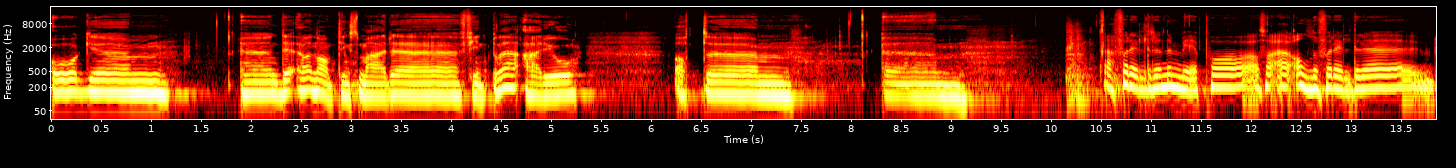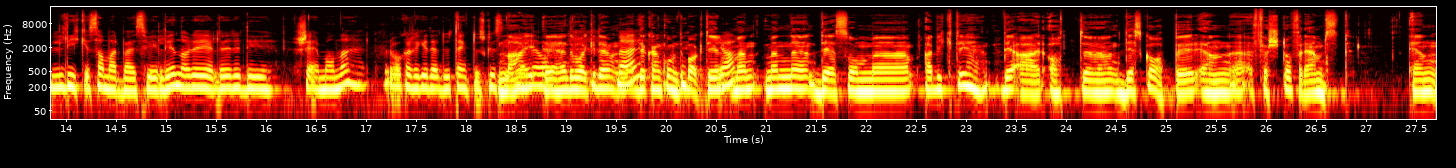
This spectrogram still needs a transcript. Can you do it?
Og det, en annen ting som er fint på det, er jo at er foreldrene med på altså Er alle foreldre like samarbeidsvillige når det gjelder de skjemaene? Det var kanskje ikke det du tenkte du skulle si? Nei, det var, eh, det var ikke det. Nei? Det kan jeg komme tilbake til. Ja. Men, men, eh, det som eh, er viktig, det er at det skaper en, først og fremst en,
